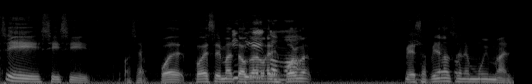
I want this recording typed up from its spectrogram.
Sí, sí, sí. O sea, puede, puede ser mal tocado de formas. Desafinado suena muy mal.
